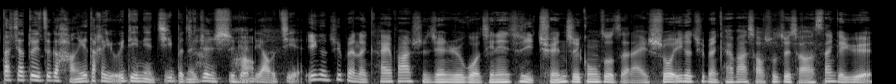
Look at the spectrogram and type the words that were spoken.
大家对这个行业大概有一点点基本的认识跟了解。一个剧本的开发时间，如果今天是以全职工作者来说，一个剧本开发少说最少要三个月；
